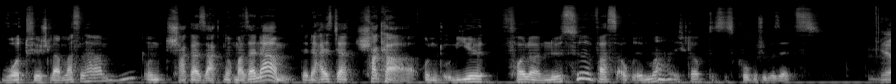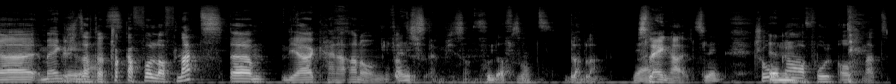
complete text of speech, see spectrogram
Wort für Schlamassel haben. Und Chaka sagt nochmal seinen Namen, denn er heißt ja Chaka. Und O'Neill voller Nüsse, was auch immer. Ich glaube, das ist komisch übersetzt. Ja, im Englischen ja, sagt er Chaka full of nuts. Ähm, ja, keine Ahnung. Ich das ist irgendwie so Full of nuts. Bla bla. Ja, Slang halt. Slang. Chaka ähm, full of nuts.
